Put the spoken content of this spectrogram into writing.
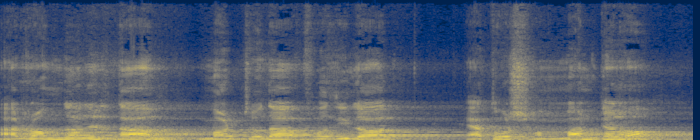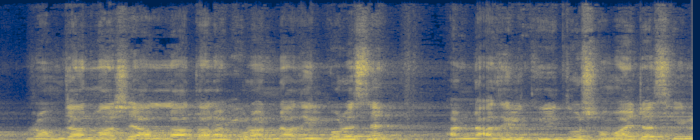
আর রমজানের দাম, মর্যাদা, ফজিলত, এত সম্মান কেন? রমজান মাসে আল্লাহ তালা কোরআন নাজিল করেছেন। আর নাজিলকৃত সময়টা ছিল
